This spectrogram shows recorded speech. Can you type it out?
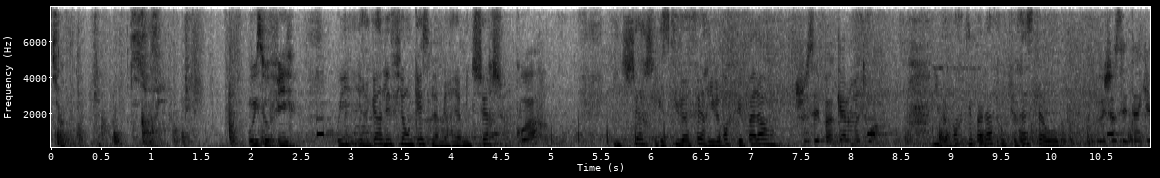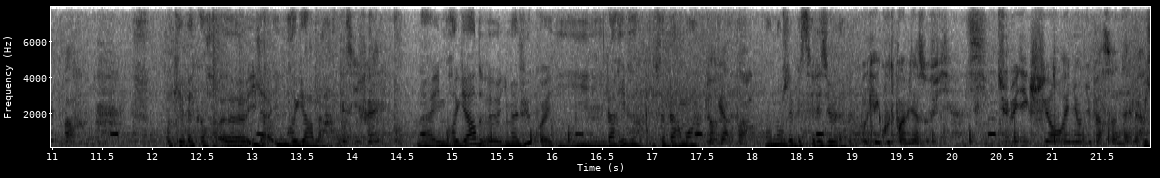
Tiens, c'est Sophie. Oui, Sophie. Oui, il regarde les filles en caisse, là, Myriam, il te cherche. Quoi? Il te cherche, qu'est-ce qu'il va faire? Il va voir que t'es pas là. Je sais pas, calme-toi. Il va voir que t'es pas là, faut que tu restes là-haut. Oui, je sais, t'inquiète pas. Ok, d'accord. Euh, il, a- il me regarde, là. Qu'est-ce qu'il fait? Bah, il me regarde, euh, il m'a vu, quoi. Il, il arrive, il vient vers moi. Ne regarde pas. Non, non, j'ai baissé les yeux, là. Ok, écoute-moi bien, Sophie. Tu lui dis que je suis en réunion du personnel. Oui.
